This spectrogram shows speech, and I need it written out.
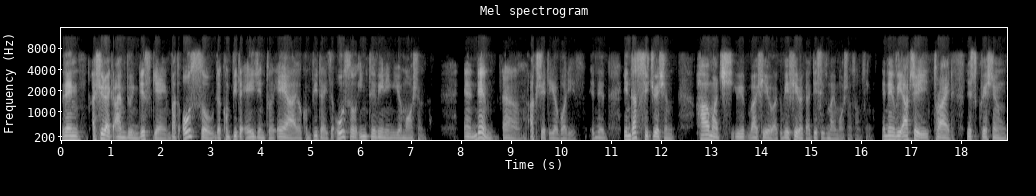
Then I feel like I'm doing this game, but also the computer agent or AI or computer is also intervening your motion, and then uh, actuate your bodies. And then in that situation, how much we, I feel like we feel like this is my emotion or something. And then we actually tried this question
